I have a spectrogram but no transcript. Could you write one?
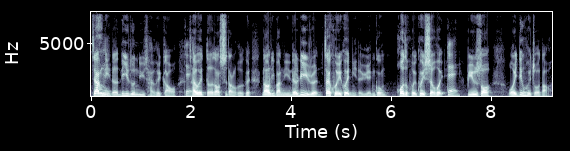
这样你的利润率才会高，才会得到适当的回馈。然后你把你的利润再回馈你的员工或者回馈社会。对，比如说我一定会做到，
